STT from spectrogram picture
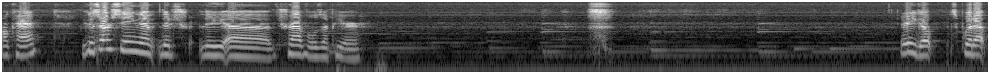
Okay. You can start seeing the the, tr the uh, travels up here. There you go. Split up.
